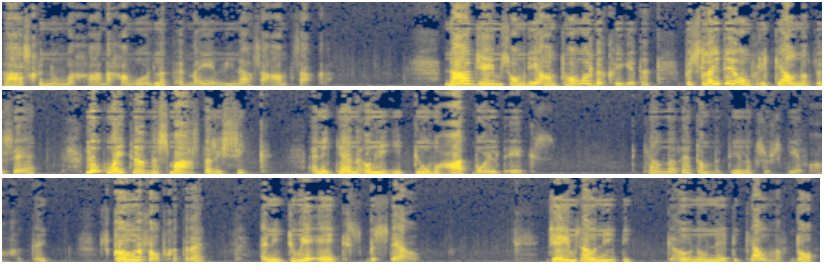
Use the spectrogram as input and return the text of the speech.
Laasgenoemde gaan dan gewoonlik in my en Wina se handsakke. Na James hom die aantrommelde geëet het, besluit hy om vir die kelner te sê: "Look waiter, this master is sick and he can only eat two hard-boiled eggs." Die kelner het hom natuurlik so skeef aangekyk, skouers opgetrek en die twee eggs bestel. James hou nie die hou nou net die kelner dop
